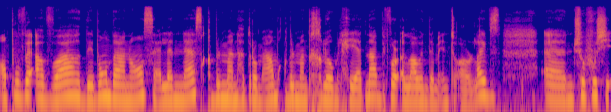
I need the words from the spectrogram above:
on pouvait avoir des bandes-annonces على الناس قبل ما نهضروا معاهم قبل ما ندخلوهم لحياتنا before allowing them into our lives. آه نشوفوا شي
